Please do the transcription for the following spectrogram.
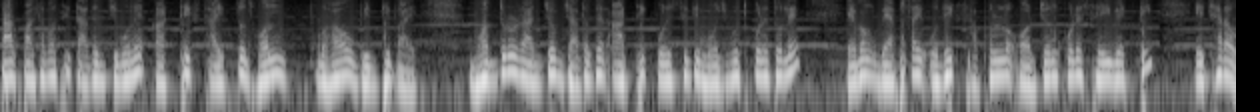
তার পাশাপাশি তাদের জীবনে আর্থিক, স্থায়িত্ব, ধন প্রবাহ বৃদ্ধি পায়। ভদ্র রাজ্যক জাতকের আর্থিক পরিস্থিতি মজবুত করে তোলে এবং ব্যবসায় অধিক সাফল্য অর্জন করে সেই ব্যক্তি। এছাড়াও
